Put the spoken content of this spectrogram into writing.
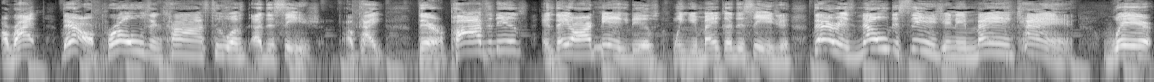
all right, there are pros and cons to a, a decision, okay? There are positives and there are negatives when you make a decision. There is no decision in mankind where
